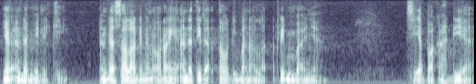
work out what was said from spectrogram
yang Anda miliki. Anda salah dengan orang yang Anda tidak tahu di mana rimbanya. Siapakah dia?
